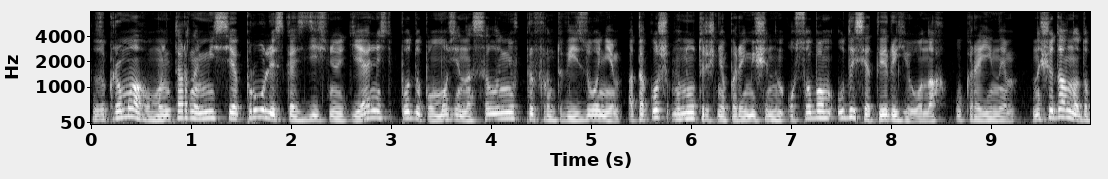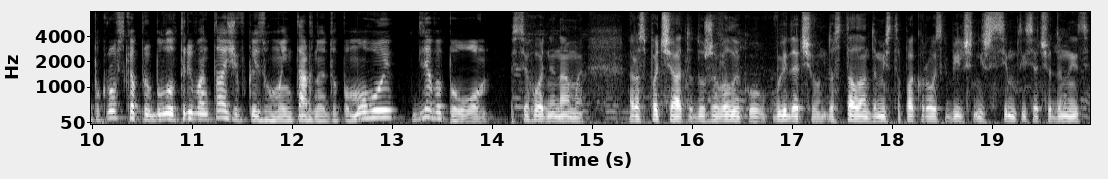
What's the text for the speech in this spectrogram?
Зокрема, гуманітарна місія Проліска здійснює діяльність по допомозі населенню в прифронтовій зоні, а також внутрішньо переміщеним особам у 10 регіонах України. Нещодавно до Покровська прибуло три вантажівки з гуманітарною допомогою для ВПО. Сьогодні нами розпочато дуже велику видачу. Доставлено до міста Покровськ більше ніж 7 тисяч одиниць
